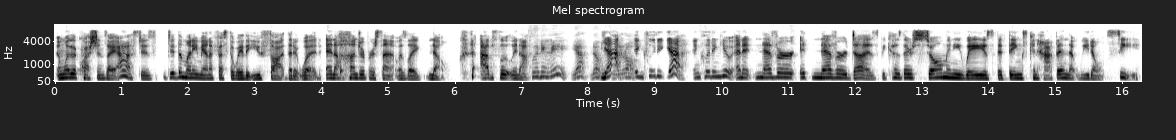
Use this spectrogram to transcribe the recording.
And one of the questions I asked is, did the money manifest the way that you thought that it would? And a hundred percent was like, no, absolutely not. Including me. Yeah. No. Yeah. Including, yeah, including you. And it never, it never does because there's so many ways that things can happen that we don't see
